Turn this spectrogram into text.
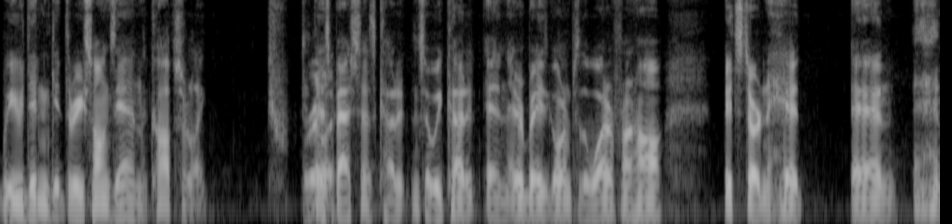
we didn't get three songs in. The cops are like, the Really? dispatch says cut it, and so we cut it, and everybody's going up to the waterfront hall. It's starting to hit, and, I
